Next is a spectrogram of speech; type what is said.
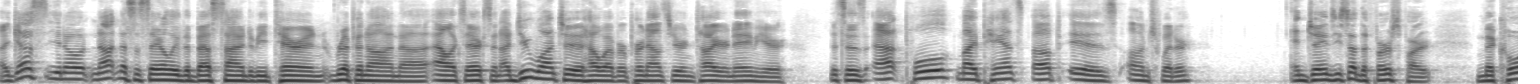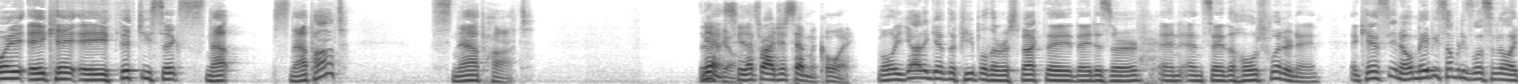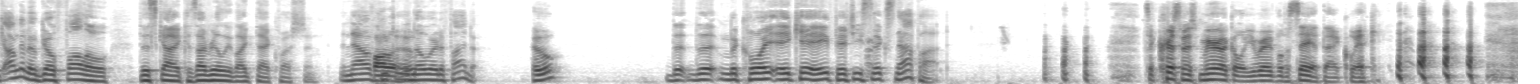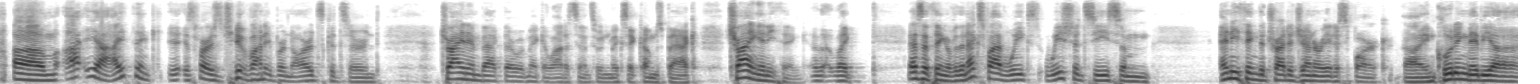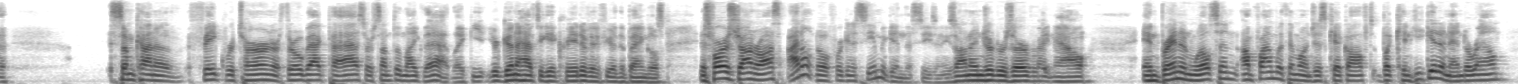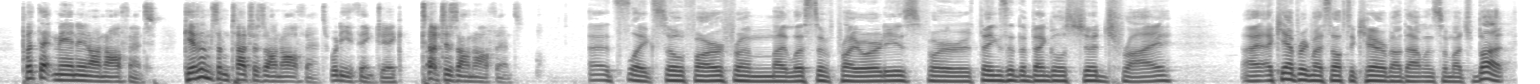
I guess, you know, not necessarily the best time to be tearing, ripping on uh, Alex Erickson. I do want to, however, pronounce your entire name here. This is at pull my pants up is on Twitter. And James, you said the first part. McCoy, aka 56 Snap Snap Hot? Snap Hot. There yeah, see, that's why I just said McCoy. Well, you got to give the people the respect they, they deserve and, and say the whole Twitter name in case you know maybe somebody's listening to like I'm gonna go follow this guy because I really like that question, and now follow people who? will know where to find him. Who? The the McCoy, aka Fifty Six Snaphot. it's a Christmas miracle you were able to say it that quick. um, I, yeah, I think as far as giovani Bernard's concerned, trying him back there would make a lot of sense when Mixon comes back. Trying anything like that's the thing. Over the next five weeks, we should see some anything to try to generate a spark, uh, including maybe a some kind of fake return or throwback pass or something like that. Like you're going to have to get creative if you're the Bengals. As far as John Ross, I don't know if we're going to see him again this season. He's on injured reserve right now. And Brandon Wilson, I'm fine with him on just kickoffs, but can he get an end around? Put that man in on offense. Give him some touches on offense. What do you think, Jake? Touches on offense. It's like so far from my list of priorities for things that the Bengals should try. I, I can't bring myself to care about that one so much, but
